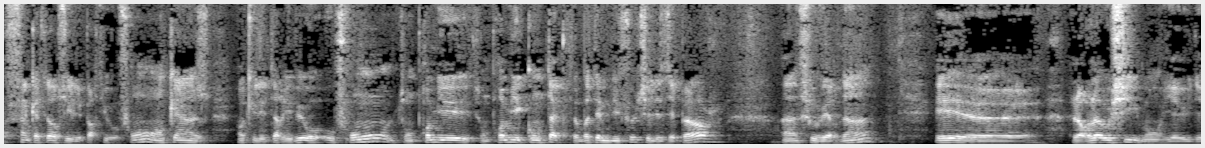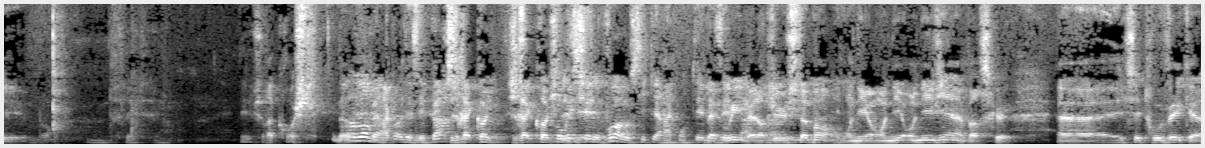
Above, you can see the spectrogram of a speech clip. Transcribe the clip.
Fin 14, il est parti au front. En 15, donc il est arrivé au, front. Son premier, son premier contact au baptême du feu, c'est les éparges, hein, sous Verdun. Et euh, alors là aussi, bon, il y a eu des, je raccroche. Non, non, mais raconte des éparges. Je raccroche, je raccroche les voix aussi qui a raconté ben, Oui, alors justement, on y, on, y, on y vient parce que euh, il s'est trouvé qu'à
